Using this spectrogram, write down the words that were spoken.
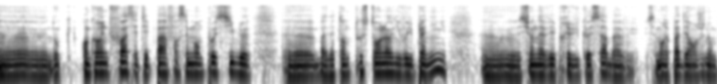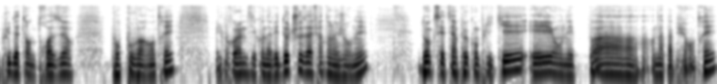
Euh, donc encore une fois, c'était pas forcément possible euh, bah, d'attendre tout ce temps-là au niveau du planning. Euh, si on avait prévu que ça, bah, ça m'aurait pas dérangé non plus d'attendre trois heures pour pouvoir rentrer. Mais le problème, c'est qu'on avait d'autres choses à faire dans la journée. Donc c'était un peu compliqué et on n'est pas, on n'a pas pu rentrer.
